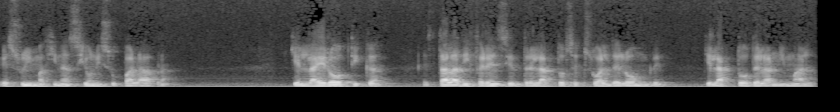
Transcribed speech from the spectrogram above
Es su imaginación y su palabra. Y en la erótica está la diferencia entre el acto sexual del hombre y el acto del animal.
